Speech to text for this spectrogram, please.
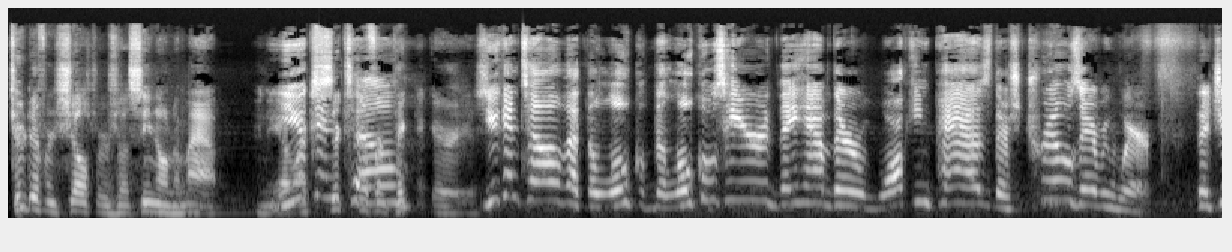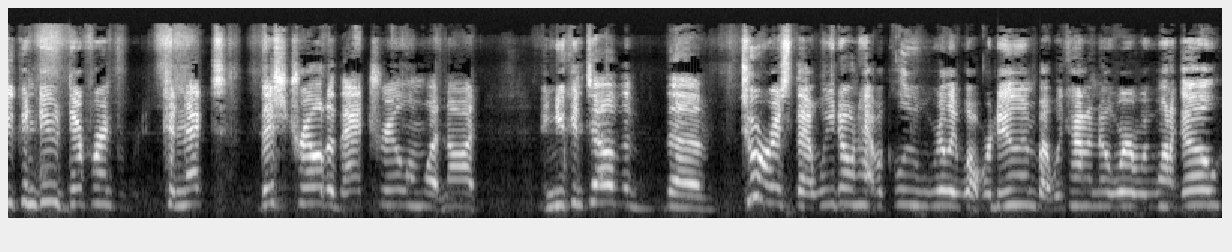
two different shelters I've seen on the map. And you like can six tell, different picnic areas. You can tell that the local the locals here, they have their walking paths. There's trails everywhere that you can do different connect this trail to that trail and whatnot. And you can tell the the tourists that we don't have a clue really what we're doing, but we kind of know where we want to go.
